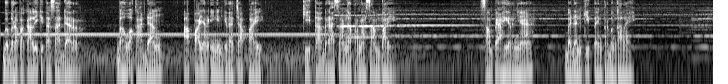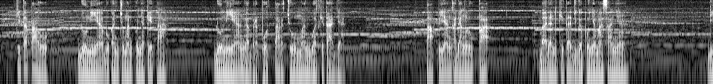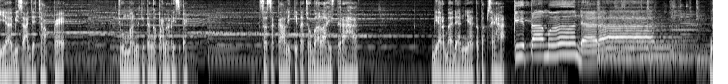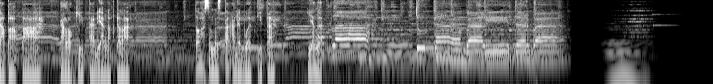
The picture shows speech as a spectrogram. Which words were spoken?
Beberapa kali kita sadar bahwa kadang apa yang ingin kita capai, kita berasa nggak pernah sampai. Sampai akhirnya, badan kita yang terbengkalai. Kita tahu, dunia bukan cuman punya kita. Dunia nggak berputar cuman buat kita aja. Tapi yang kadang lupa, badan kita juga punya masanya. Dia bisa aja capek, cuman kita nggak pernah respect. Sesekali kita cobalah istirahat, biar badannya tetap sehat. Kita mendarat Nggak apa-apa kalau kita dianggap telat. Toh semesta ada buat kita, ya nggak?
